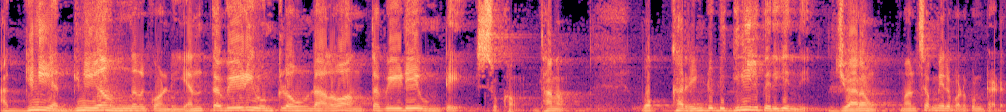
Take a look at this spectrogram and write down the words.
అగ్ని అగ్నిగా ఉందనుకోండి ఎంత వేడి ఒంట్లో ఉండాలో అంత వేడి ఉంటే సుఖం ధనం. ఒక్క రెండు డిగ్రీలు పెరిగింది. జ్వరం మంచం మీద పడుకుంటాడు.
